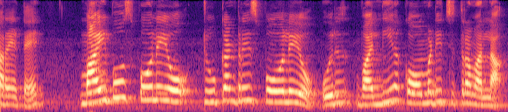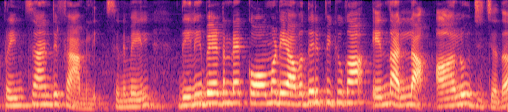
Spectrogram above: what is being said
പറയട്ടെ മൈ ബോസ് പോലെയോ ടു കൺട്രീസ് പോലെയോ ഒരു വലിയ കോമഡി ചിത്രമല്ല പ്രിൻസ് ആൻഡ് ഫാമിലി സിനിമയിൽ ദിലീപേട്ടന്റെ കോമഡി അവതരിപ്പിക്കുക എന്നല്ല ആലോചിച്ചത്.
